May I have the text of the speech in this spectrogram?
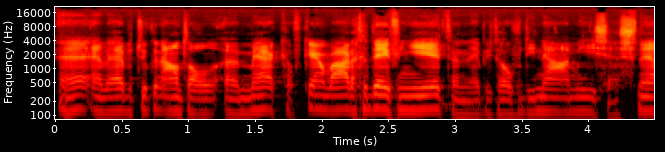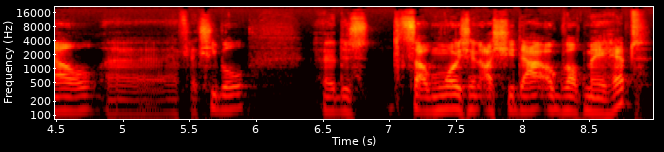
En we hebben natuurlijk een aantal eh, merken of kernwaarden gedefinieerd. En dan heb je het over dynamisch en snel en flexibel. Dus het zou mooi zijn als je daar ook wat mee hebt.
